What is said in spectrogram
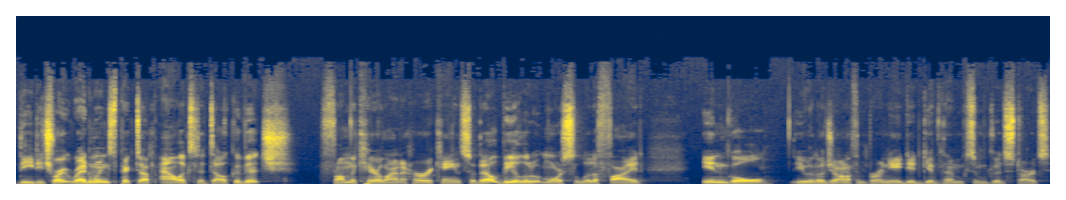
The Detroit Red Wings picked up Alex Nedeljkovic from the Carolina Hurricanes, so they'll be a little bit more solidified in goal, even though Jonathan Bernier did give them some good starts.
